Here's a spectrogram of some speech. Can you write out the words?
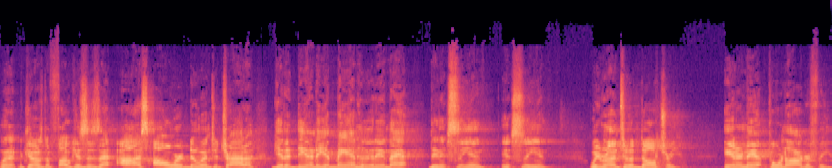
when it becomes the focus is that us, all we're doing to try to get identity and manhood in that, then it's sin. It's sin. We run to adultery, internet pornography,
